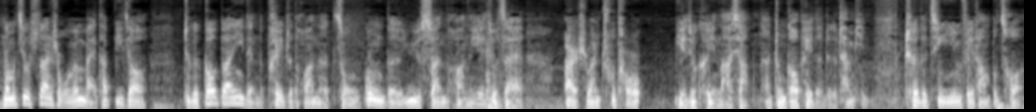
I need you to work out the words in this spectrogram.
那么就算是我们买它比较这个高端一点的配置的话呢，总共的预算的话呢，也就在二十万出头，也就可以拿下那中高配的这个产品。车的静音非常不错，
